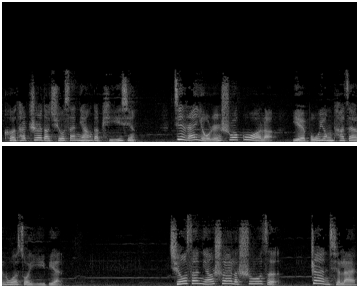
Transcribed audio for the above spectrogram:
可他知道裘三娘的脾性，既然有人说过了，也不用他再啰嗦一遍。裘三娘摔了梳子，站起来，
